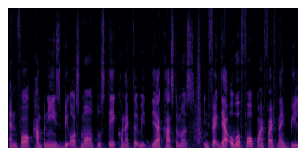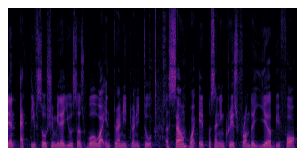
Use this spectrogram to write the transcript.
and for companies, big or small, to stay connected with their customers. In fact, there are over 4.59 billion active social media users worldwide in 2022, a 7.8% increase from the year before.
